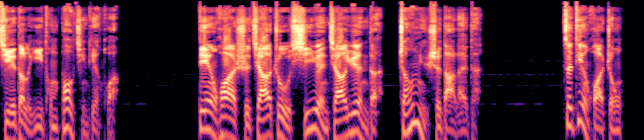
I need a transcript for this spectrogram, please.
接到了一通报警电话，电话是家住西苑家苑的张女士打来的。在电话中，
